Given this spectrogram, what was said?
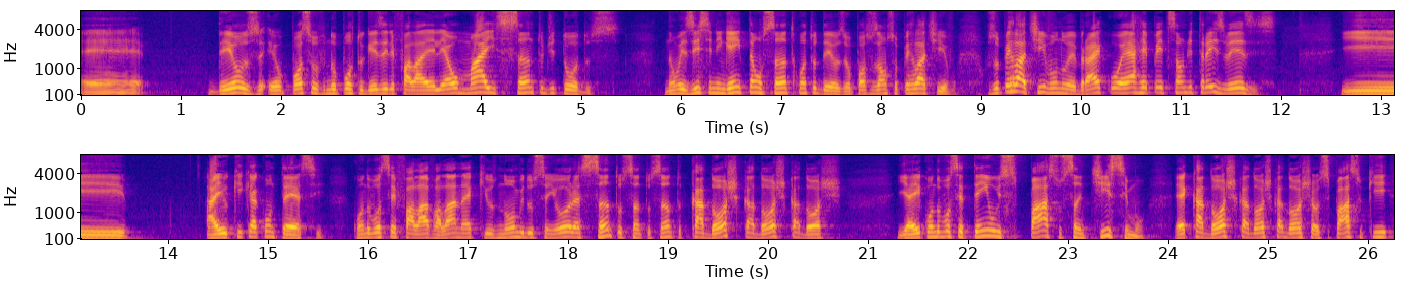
É, Deus, eu posso no português ele falar, ele é o mais santo de todos. Não existe ninguém tão santo quanto Deus. Eu posso usar um superlativo. O superlativo no hebraico é a repetição de três vezes. E aí o que, que acontece? Quando você falava lá, né, que o nome do Senhor é Santo, Santo, Santo, Kadosh, Kadosh, Kadosh. E aí, quando você tem o espaço santíssimo, é Kadosh, Kadosh, Kadosh. É o espaço que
